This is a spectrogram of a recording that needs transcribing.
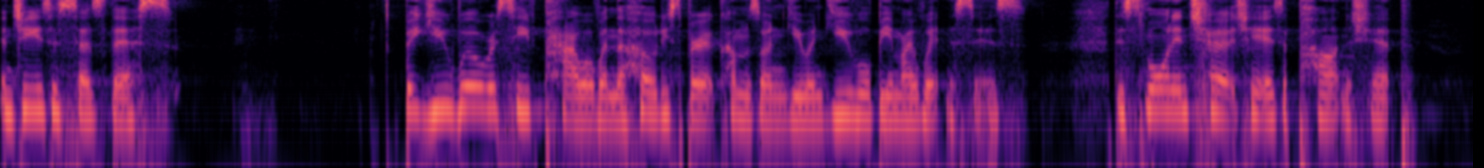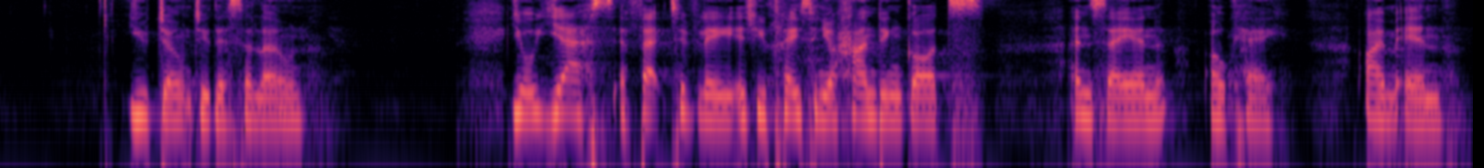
And Jesus says this but you will receive power when the Holy Spirit comes on you, and you will be my witnesses. This morning, church, it is a partnership. You don't do this alone. Your yes, effectively, is you placing your hand in God's and saying, okay, I'm in.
